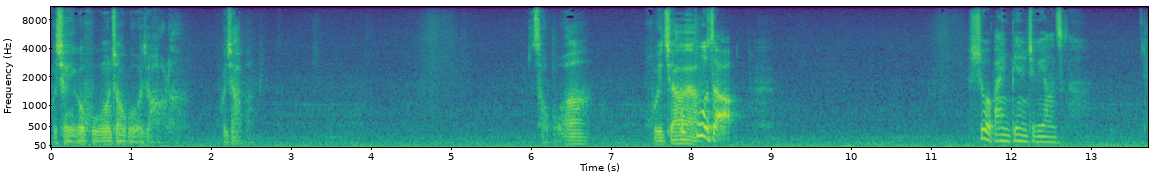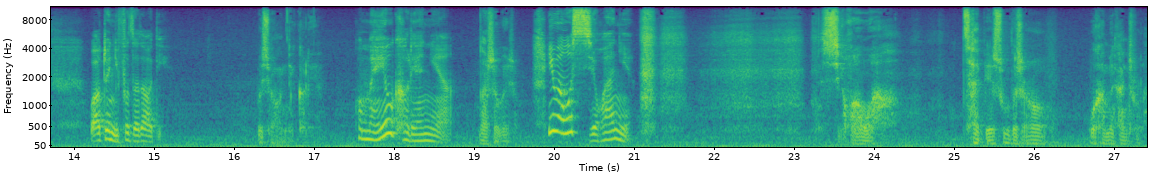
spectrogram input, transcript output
我请一个护工照顾我就好了。回家吧，走啊，回家呀！不走，是我把你变成这个样子的，我要对你负责到底。不需要你可怜，我没有可怜你，那是为什么？因为我喜欢你。喜欢我啊？在别墅的时候，我可没看出来。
